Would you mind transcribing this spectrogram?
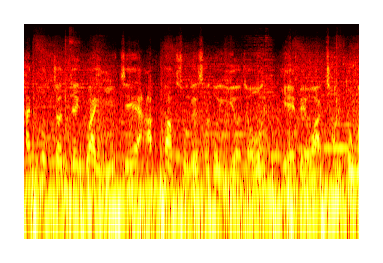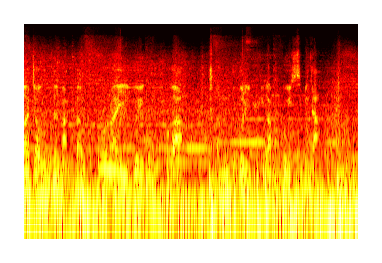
한국 전쟁과 일제의 압박 속에서도 이어져 온 예배와 전통마저 흔들 만큼 코로나19의 공포가 전국을 휘감고 있습니다.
